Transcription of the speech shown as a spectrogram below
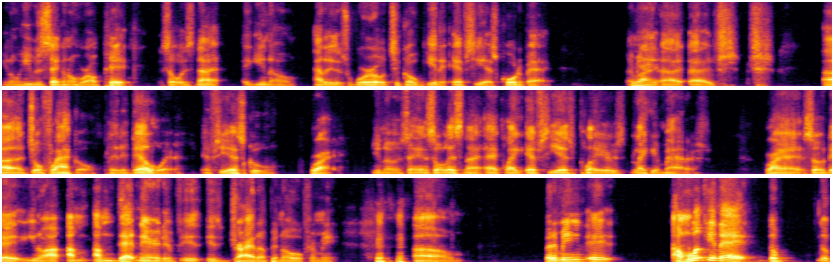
You know, he was second overall pick. So it's not, you know, out of this world to go get an FCS quarterback. I mean, Right. uh, uh, uh, Joe Flacco played at Delaware, FCS school. Right. You know what I'm saying? So let's not act like FCS players like it matters. Right. And so they, you know, I, I'm I'm that narrative is, is dried up and old for me. um, but I mean, it, I'm looking at the, the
